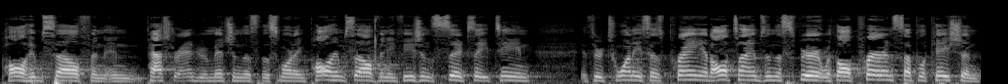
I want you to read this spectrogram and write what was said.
Paul himself, and, and Pastor Andrew mentioned this this morning, Paul himself in Ephesians 6, 18, through 20 says, praying at all times in the Spirit with all prayer and supplication.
